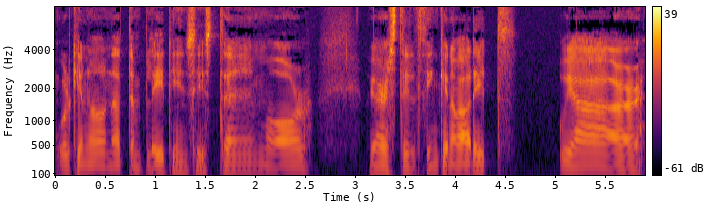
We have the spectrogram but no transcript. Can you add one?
working on a templating system, or we are still thinking about it. We are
